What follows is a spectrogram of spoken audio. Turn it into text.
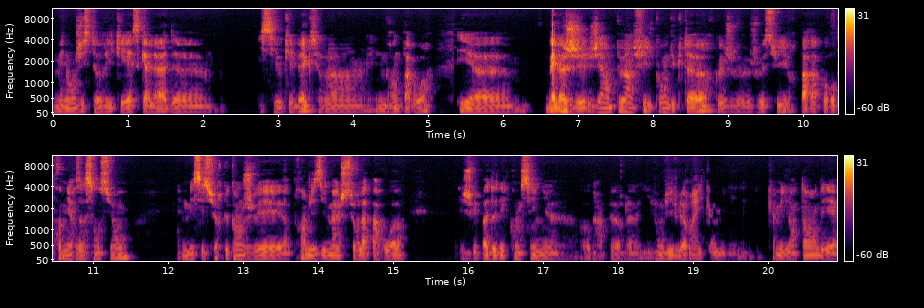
mélange historique et escalade ici au Québec sur une grande paroi. Et ben là, j'ai un peu un fil conducteur que je, je, veux suivre par rapport aux premières ascensions. Mais c'est sûr que quand je vais prendre les images sur la paroi, je vais pas donner de consignes aux grimpeurs. Là. Ils vont vivre leur vie comme ils, comme ils l'entendent et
